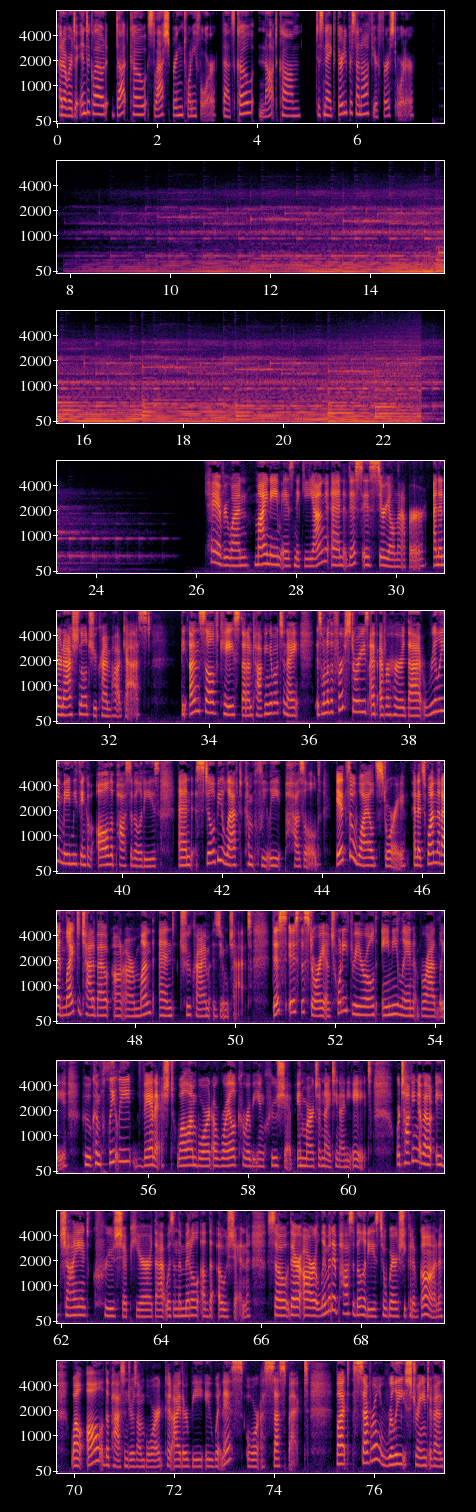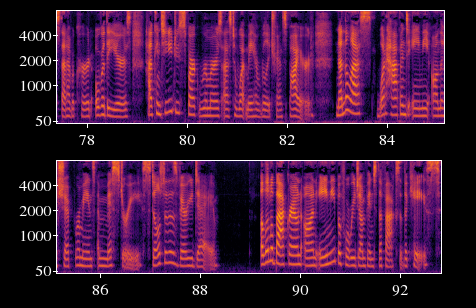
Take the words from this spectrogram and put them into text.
Head over to indacloud.co slash spring24. That's co, not com, to snag 30% off your first order. Everyone, my name is Nikki Young, and this is Serial Napper, an international true crime podcast. The unsolved case that I'm talking about tonight is one of the first stories I've ever heard that really made me think of all the possibilities and still be left completely puzzled. It's a wild story, and it's one that I'd like to chat about on our month end true crime Zoom chat. This is the story of 23 year old Amy Lynn Bradley, who completely vanished while on board a Royal Caribbean cruise ship in March of 1998. We're talking about a giant cruise ship here that was in the middle of the ocean. So there are limited possibilities to where she could have gone, while all of the passengers on board could either be a witness or a suspect. But several really strange events that have occurred over the years have continued to spark rumors as to what may have really transpired. Nonetheless, what happened to Amy on the ship remains a mystery, still to this very day. A little background on Amy before we jump into the facts of the case.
